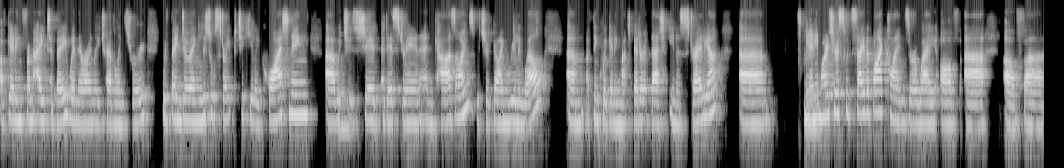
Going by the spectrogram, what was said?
of getting from A to B when they're only travelling through. We've been doing Little Street, particularly quietening, uh, which mm. is shared pedestrian and car zones, which are going really well. Um, I think we're getting much better at that in Australia. Um, mm. Many motorists would say the bike lanes are a way of uh, of uh,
